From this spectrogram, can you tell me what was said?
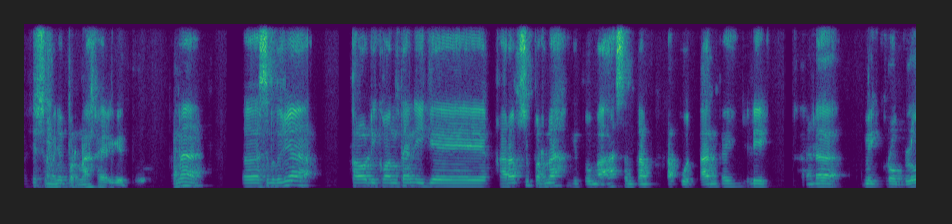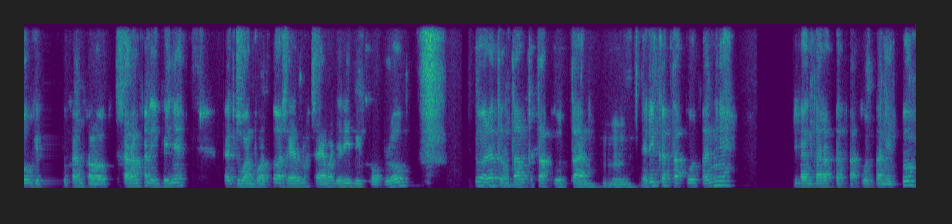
pasti semuanya pernah kayak gitu. Karena e, sebetulnya kalau di konten IG Karab sih pernah gitu bahas tentang ketakutan kayak jadi ada microblog gitu kan. Kalau sekarang kan IG-nya kayak cuma foto saya saya mah jadi microblog itu ada tentang ketakutan. Hmm. jadi ketakutannya di antara ketakutan itu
